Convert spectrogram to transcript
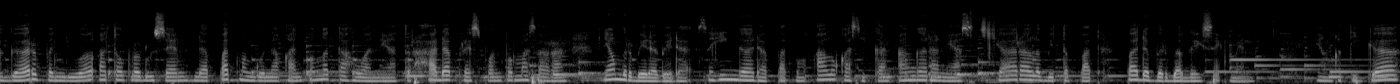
agar penjual atau produsen dapat menggunakan pengetahuannya terhadap respon pemasaran yang berbeda-beda sehingga dapat mengalokasikan anggarannya secara lebih tepat pada berbagai segmen. Yang ketiga,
